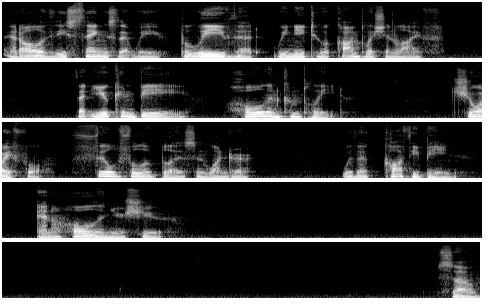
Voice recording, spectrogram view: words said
and all of these things that we believe that we need to accomplish in life that you can be whole and complete joyful filled full of bliss and wonder, with a coffee bean and a hole in your shoe. So,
